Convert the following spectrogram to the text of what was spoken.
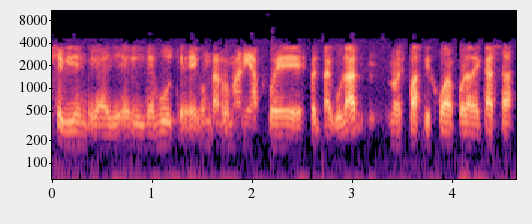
es evidente que el debut eh, contra Rumanía fue espectacular. No es fácil jugar fuera de casa,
